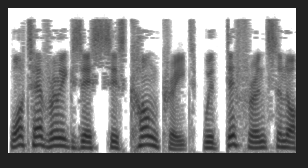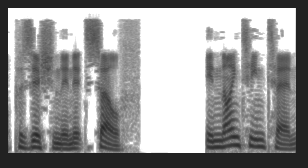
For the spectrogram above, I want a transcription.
Whatever exists is concrete, with difference and opposition in itself." In 1910,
